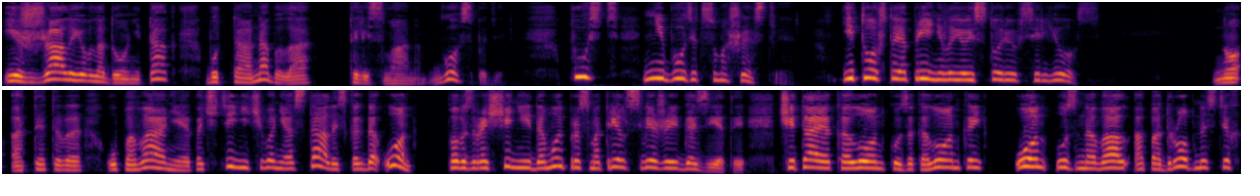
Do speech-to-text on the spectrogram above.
и сжал ее в ладони так, будто она была талисманом. Господи, пусть не будет сумасшествия, и то, что я принял ее историю всерьез. Но от этого упования почти ничего не осталось, когда он по возвращении домой просмотрел свежие газеты. Читая колонку за колонкой, он узнавал о подробностях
